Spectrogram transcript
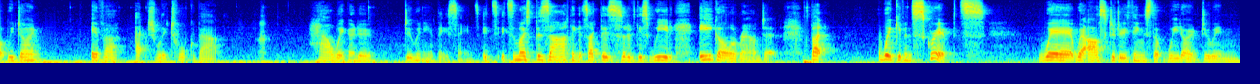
but we don't ever actually talk about how we're going to do any of these scenes. It's it's the most bizarre thing. It's like there's sort of this weird ego around it. But we're given scripts where we're asked to do things that we don't do in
